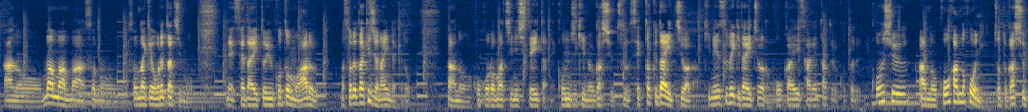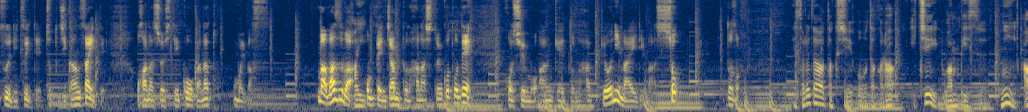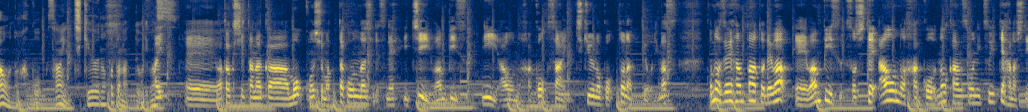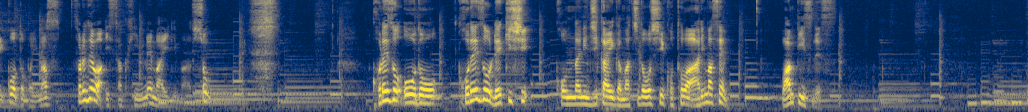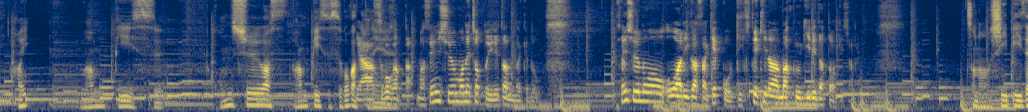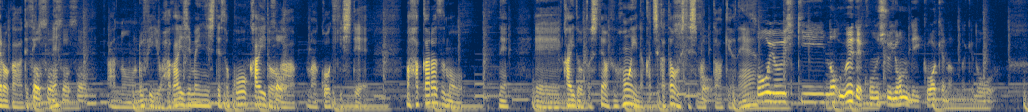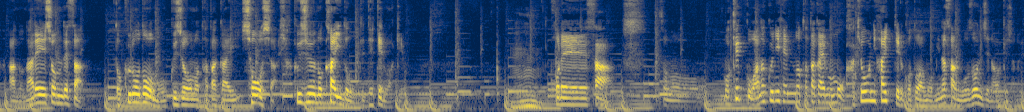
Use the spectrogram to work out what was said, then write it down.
あのまあまあまあそのそんだけ俺たちも、ね、世代ということもある、まあ、それだけじゃないんだけどあの心待ちにしていたね「金色のガッシュ2」せっかく第1話が記念すべき第1話が公開されたということで、ね、今週あの後半の方にちょっとガッシュ2についてちょっと時間割いてお話をしていこうかなと思います。まあ、まずは本編ジャンプの話ということで、はい、今週もアンケートの発表に参りましょう。どうぞそれでは私太田から1位「ワンピース2位「青の箱」3位「地球の子」となっております、はい。えー、私田中も今週全く同じですね。1位「ワンピース2位「青の箱」3位「地球の子」となっております。この前半パートでは、えー、ワンピースそして青の箱の感想について話していこうと思います。それでは1作品目参りましょう。これぞ王道、これぞ歴史。こんなに次回が待ち遠しいことはありません。ワンピースです。はい。ワンピース。今週はワンピースすごかったね。いやすごかった。まあ先週もね、ちょっと入れたんだけど、先週の終わりがさ、結構劇的な幕切れだったわけじゃない。その CP0 が出てきてねあのルフィを羽交い締めにしてそこをカイドウがまあ攻撃して、まあ、図らずもねえー、カイドウとしては不本意な勝ち方をしてしまったわけよね。そういう引きの上で今週読んでいくわけなんだけどあのナレーションでさドクロドーム屋上の戦い勝者百獣のカイドウって出てるわけよ、うん、これさそのもう結構ワノ国編の戦いももう佳境に入ってることはもう皆さんご存知なわけじゃない、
